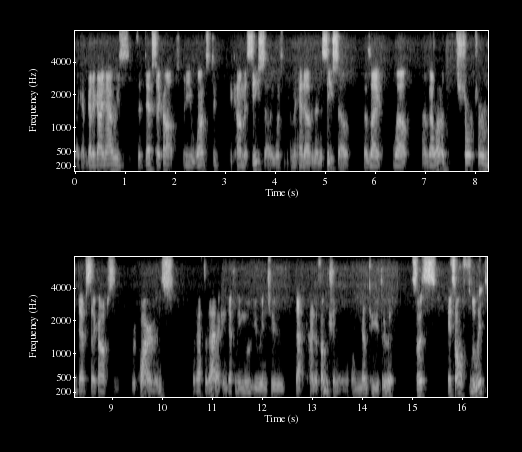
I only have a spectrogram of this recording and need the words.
Like, I've got a guy now who's the DevSecOps, but he wants to become a CISO. He wants to become a head of and then a CISO. I was like, well, I've got a lot of short-term DevSecOps requirements, but after that, I can definitely move you into that kind of function and mentor you through it. So it's it's all fluid.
